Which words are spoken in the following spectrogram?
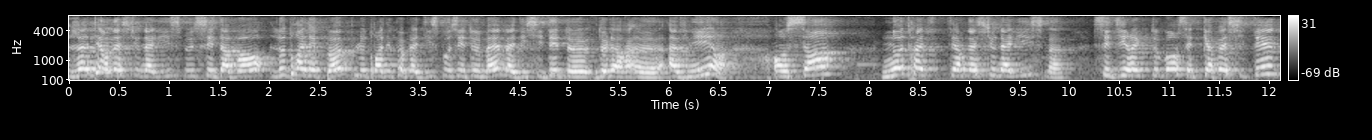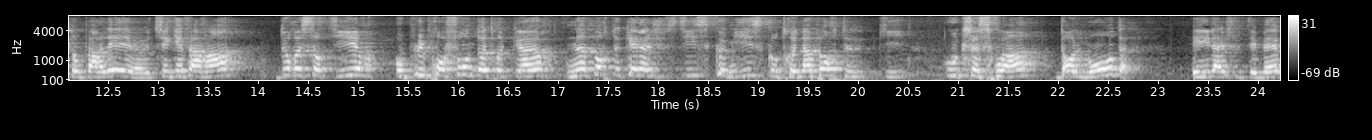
L'internationalisme, c'est d'abord le droit des peuples, le droit des peuples à disposer d'eux-mêmes, à décider de, leur euh, avenir. En ça, notre internationalisme, c'est directement cette capacité dont parlait euh, Che Guevara de ressentir au plus profond de notre cœur n'importe quelle injustice commise contre n'importe qui, où que ce soit dans le monde, Et il ajoutait même,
